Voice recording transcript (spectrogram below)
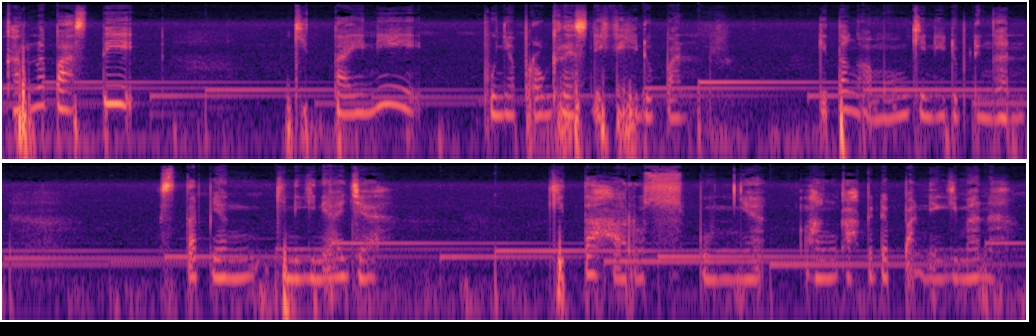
Karena pasti kita ini punya progres di kehidupan. Kita nggak mungkin hidup dengan step yang gini-gini aja. Kita harus punya langkah ke depannya gimana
